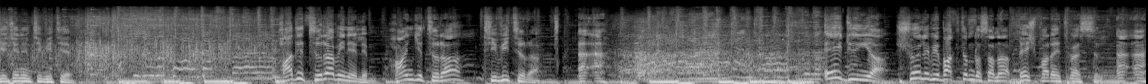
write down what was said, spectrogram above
gecenin tweet'i. Hadi tıra binelim. Hangi tıra? Twitter'a. Cık, ı-ı. Ey dünya şöyle bir baktım da sana beş para etmezsin. Aa.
